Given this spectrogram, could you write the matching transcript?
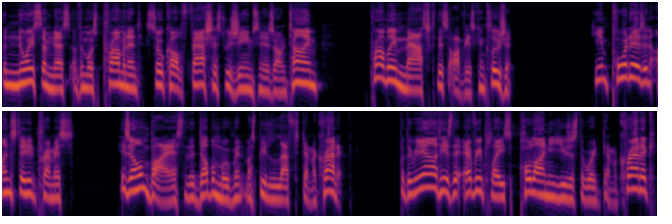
the noisomeness of the most prominent so called fascist regimes in his own time probably masked this obvious conclusion. He imported as an unstated premise his own bias that the double movement must be left democratic. But the reality is that every place Polanyi uses the word democratic,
